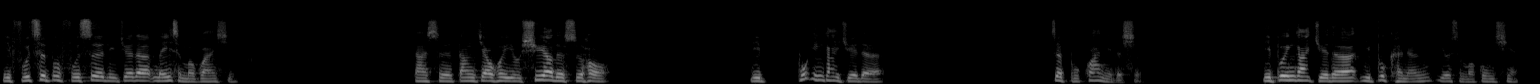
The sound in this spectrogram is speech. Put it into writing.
你服侍不服侍，你觉得没什么关系。但是当教会有需要的时候，你不应该觉得这不关你的事。你不应该觉得你不可能有什么贡献。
